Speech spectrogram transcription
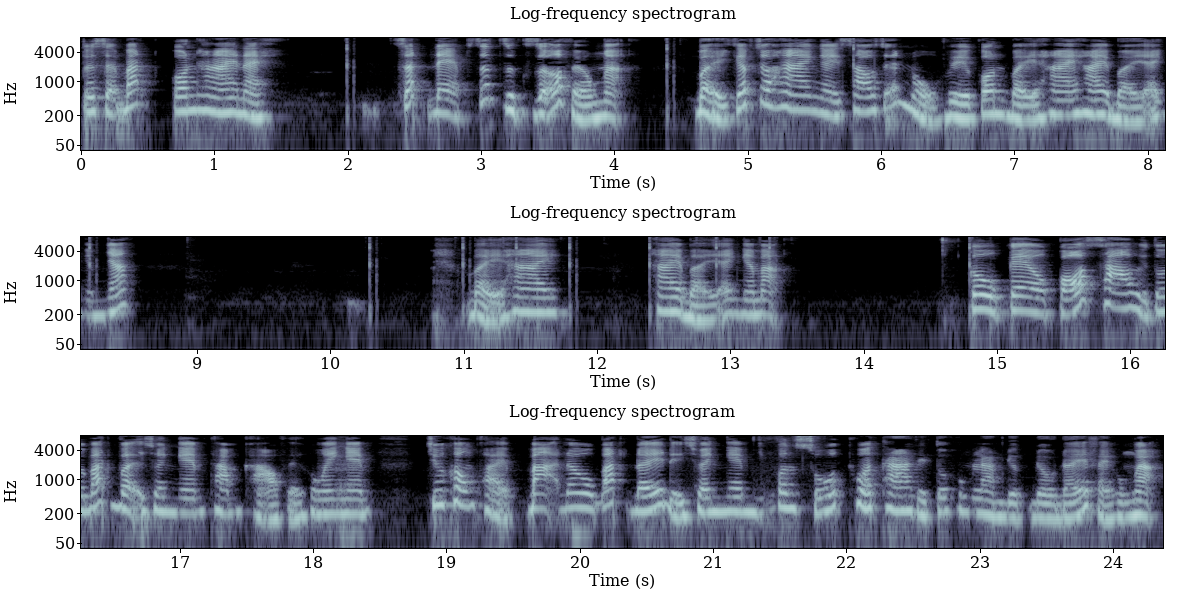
tôi sẽ bắt con 2 này. Rất đẹp, rất rực rỡ phải không ạ? 7 ghép cho 2 ngày sau sẽ nổ về con 7227 anh em nhé. 7227 anh em ạ. câu kèo có sao thì tôi bắt vậy cho anh em tham khảo phải không anh em? Chứ không phải bạ đâu, bắt đấy để cho anh em những con số thua tha thì tôi không làm được điều đấy, phải không ạ?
